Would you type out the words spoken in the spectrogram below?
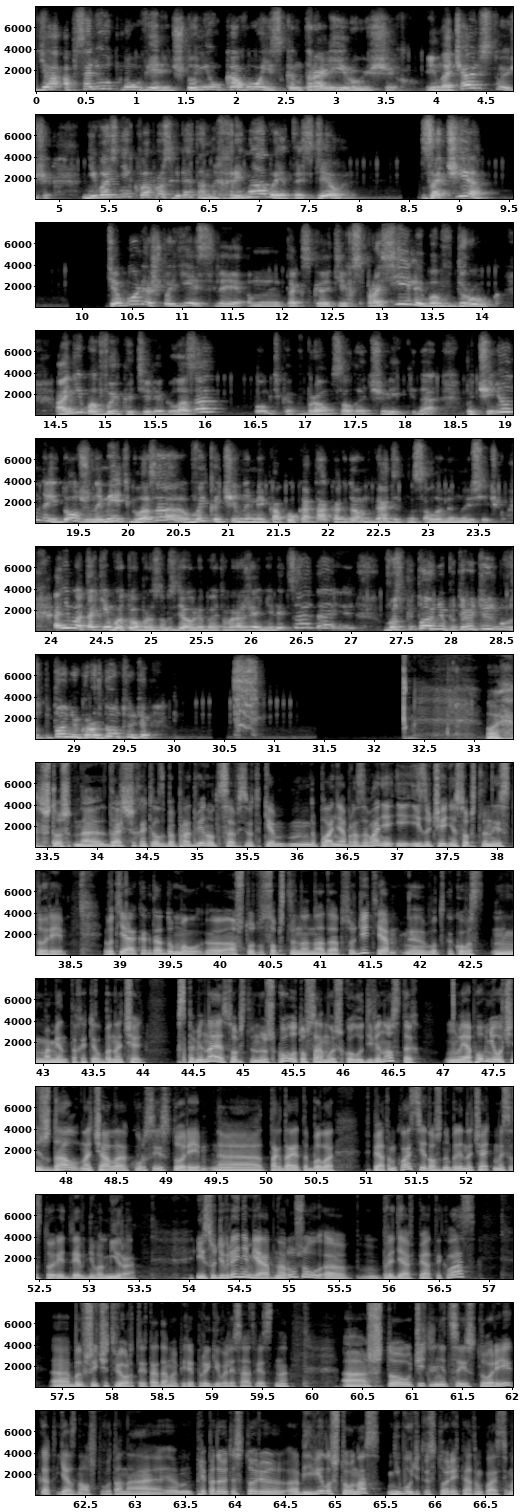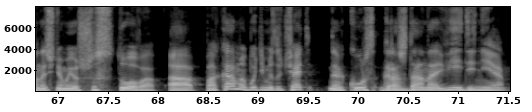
я абсолютно уверен, что ни у кого из контролирующих и начальствующих не возник вопрос, ребята, а нахрена вы это сделали? Зачем? Тем более, что если, так сказать, их спросили бы вдруг, они бы выкатили глаза Помните, как в бравом солдате Швейке, да? Подчиненный должен иметь глаза выкоченными, как у кота, когда он гадит на соломенную сечку. Они вот таким вот образом сделали бы это выражение лица, да, и воспитание патриотизма, воспитание гражданства, Ой, что ж, э, дальше хотелось бы продвинуться все-таки в плане образования и изучения собственной истории. Вот я когда думал, э, а что тут, собственно, надо обсудить, я э, вот с какого момента хотел бы начать. Вспоминая собственную школу, ту самую школу 90-х, я помню, очень ждал начала курса истории. Тогда это было в пятом классе, и должны были начать мы с истории древнего мира. И с удивлением я обнаружил, придя в пятый класс, бывший четвертый, тогда мы перепрыгивали, соответственно, э, что учительница истории, я знал, что вот она эм, преподает историю, объявила, что у нас не будет истории в пятом классе, мы начнем ее с шестого, а пока мы будем изучать э, курс граждановедения.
